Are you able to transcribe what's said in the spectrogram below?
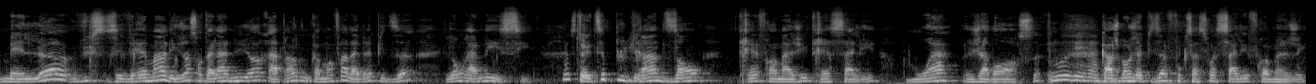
Mais là, vu que c'est vraiment, les gens sont allés à New York apprendre comment faire la vraie pizza, ils l'ont ramené ici. C'est un type plus grand, disons, très fromagé, très salé. Moi, j'adore ça. Quand je mange la pizza, il faut que ça soit salé, fromagé.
